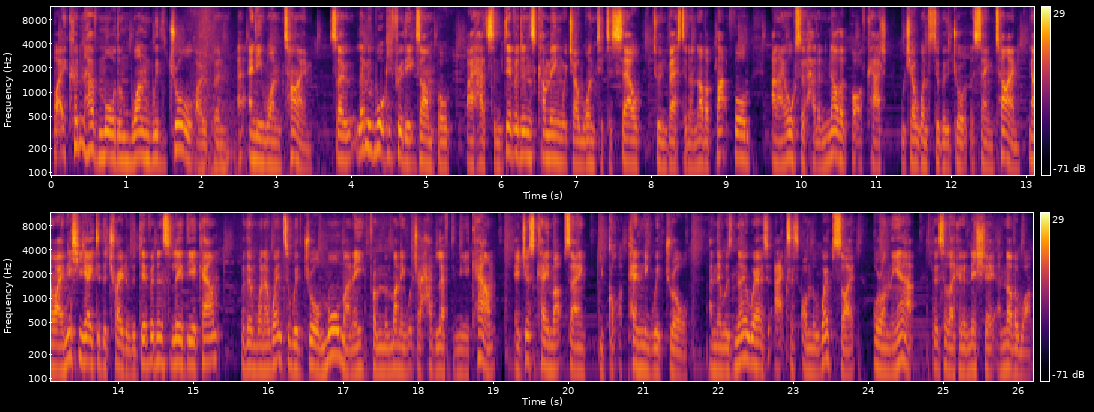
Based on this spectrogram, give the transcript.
but I couldn't have more than one withdrawal open at any one time. So let me walk you through the example. I had some dividends coming which I wanted to sell to invest in another platform, and I also had another pot of cash which I wanted to withdraw at the same time. Now I initiated the trade of the dividends to leave the account, but then when I went to withdraw more money from the money which I had left in the account, it just came up saying you've got a pending withdrawal, and there was nowhere to access on the website or on the app that said I could initiate another one.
